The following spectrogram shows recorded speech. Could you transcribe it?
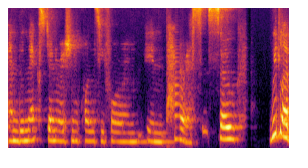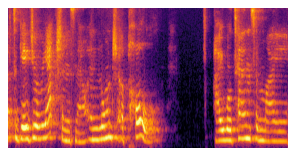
and the next Generation Equality Forum in Paris. So we'd love to gauge your reactions now and launch a poll. I will turn to my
